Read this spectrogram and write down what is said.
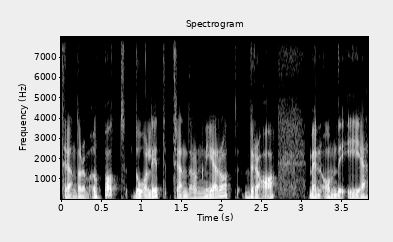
Trendar de uppåt? Dåligt. Trendar de neråt? Bra. Men om det är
